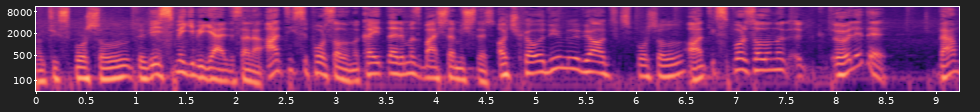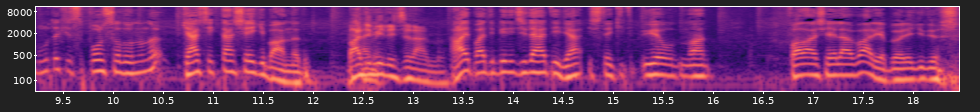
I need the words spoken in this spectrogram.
Antik spor salonu dediğin İsmi gibi geldi sana. Antik spor salonu kayıtlarımız başlamıştır. açık hava değil midir ya antik spor salonu? Antik spor salonu e, öyle de ben buradaki spor salonunu gerçekten şey gibi anladım. Bodybuildingciler mi? Hay bodybuildingciler değil ya işte gidip üye olunan falan şeyler var ya böyle gidiyorsun.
